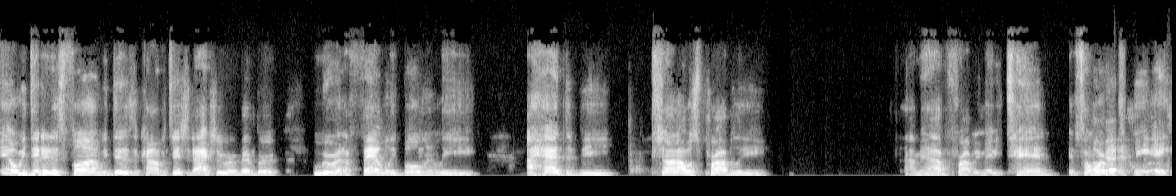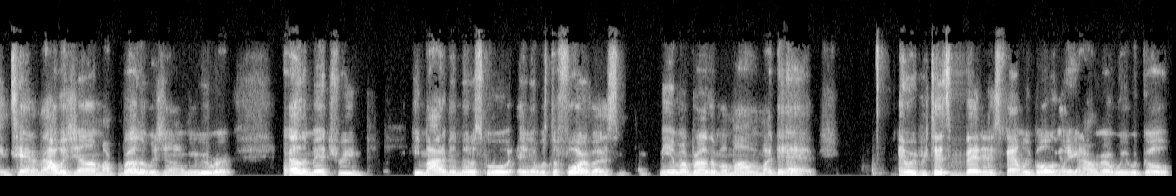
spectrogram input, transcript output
you know, we did it as fun. We did it as a competition. I actually remember we were in a family bowling league. I had to be Shawn. I was probably, I mean, I was probably maybe ten, if somewhere okay. between eight and ten. I mean, I was young. My brother was young. I mean, we were elementary. He might have been middle school, and it was the four of us: me and my brother, my mom, and my dad. And we participated in this family bowling league. And I remember we would go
